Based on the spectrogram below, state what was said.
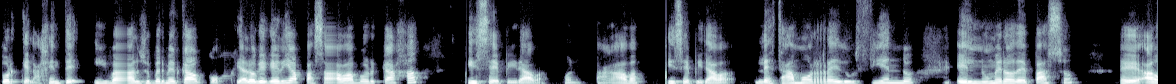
porque la gente iba al supermercado, cogía lo que quería, pasaba por caja y se piraba. Bueno, pagaba y se piraba. Le estábamos reduciendo el número de pasos eh, a,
